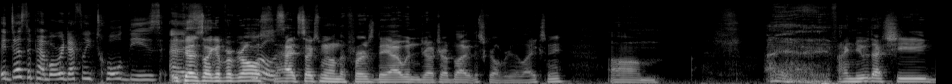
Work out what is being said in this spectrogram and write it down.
it does depend but we're definitely told these as because like if a girl rules. had sex with me on the first day, I wouldn't judge her. I'd be like, this girl really likes me. Um, if I knew that she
